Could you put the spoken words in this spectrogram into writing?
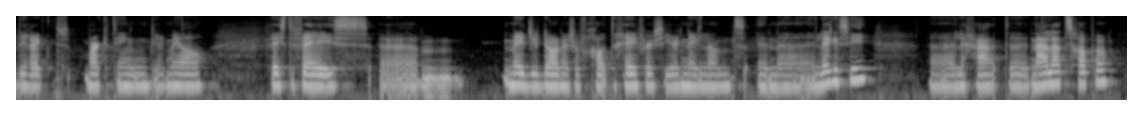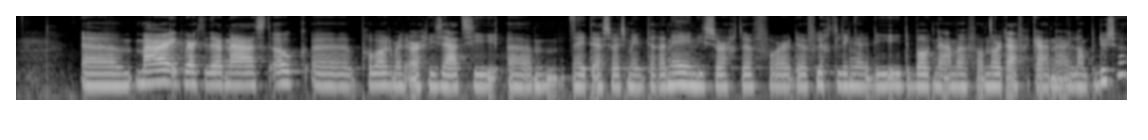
direct marketing, direct mail face-to-face, um, major donors of grote gevers hier in Nederland en, uh, Legacy, uh, legaat uh, nalatenschappen. Um, maar ik werkte daarnaast ook uh, pro bono met een organisatie, um, dat heet SOS Mediterranee, en die zorgde voor de vluchtelingen die de boot namen van Noord-Afrika naar Lampedusa.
